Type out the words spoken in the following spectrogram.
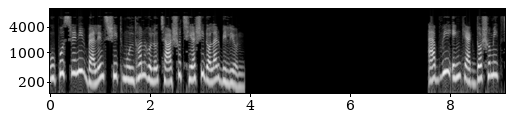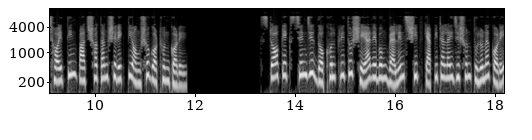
উপশ্রেণীর ব্যালেন্স শীট মূলধন হল চারশো ছিয়াশি ডলার বিলিয়ন। অ্যাবভি ইঙ্ক এক দশমিক ছয় তিন পাঁচ শতাংশের একটি অংশ গঠন করে। স্টক এক্সচেঞ্জের দখলকৃত শেয়ার এবং ব্যালেন্স শীট ক্যাপিটালাইজেশন তুলনা করে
